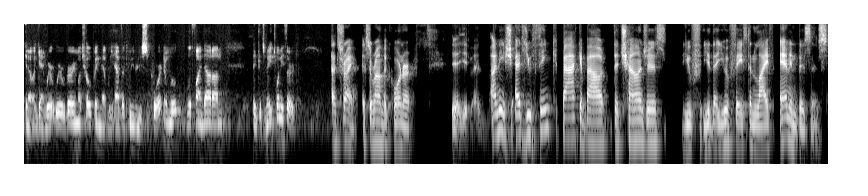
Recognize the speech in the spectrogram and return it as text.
you know, again, we're, we're very much hoping that we have the community support, and we'll we'll find out on, I think it's May 23rd. That's right. It's around the corner. Anish, as you think back about the challenges you've, you, that you have faced in life and in business,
